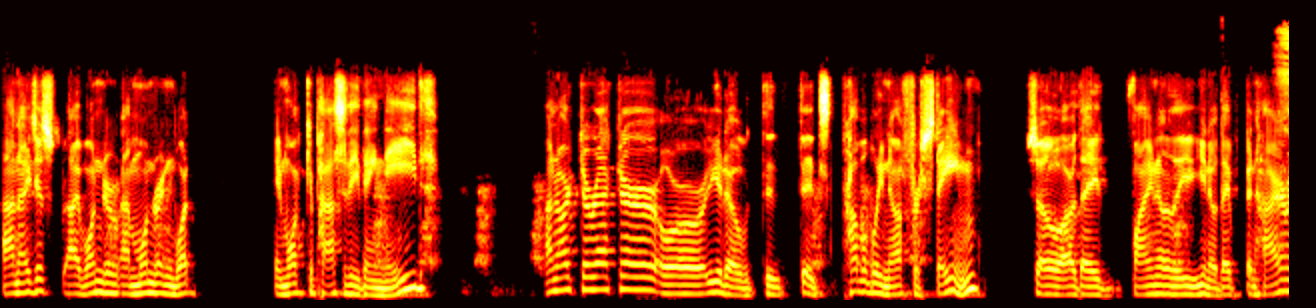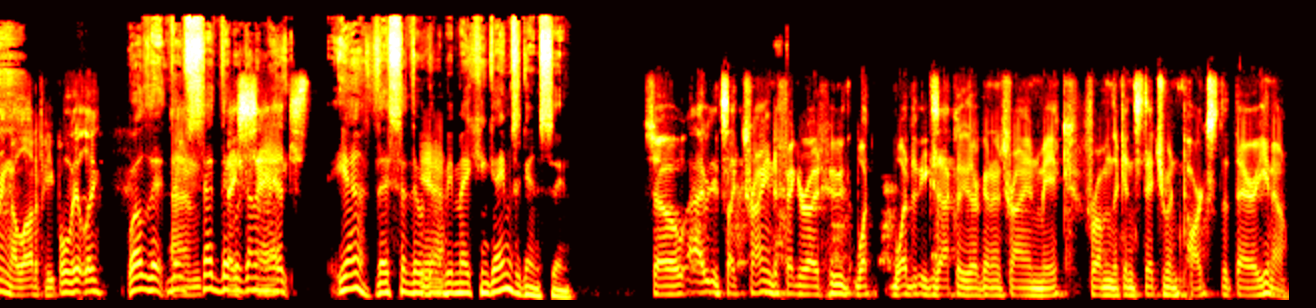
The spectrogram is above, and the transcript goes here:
and I just I wonder I'm wondering what in what capacity they need an art director, or you know, th- it's probably not for Steam. So are they finally? You know, they've been hiring a lot of people lately. Well, they, they said they, were going to make Yeah, they said they were Yeah. going to be making games again soon. So I, it's like trying to figure out who, what, what exactly they're going to try and make from the constituent parts that they're, you know.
